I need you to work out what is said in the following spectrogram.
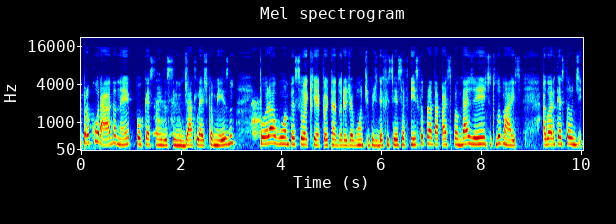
procurada, né, por questões assim de atlética mesmo, por alguma pessoa que é portadora de algum tipo de deficiência física para estar tá participando da gente e tudo mais. Agora, questão de,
